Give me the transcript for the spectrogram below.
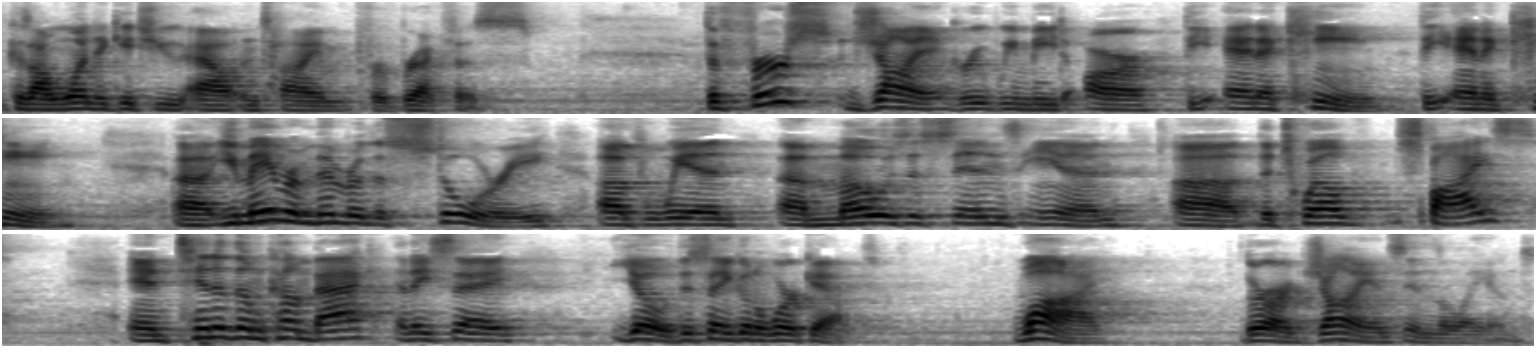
because I wanted to get you out in time for breakfast. The first giant group we meet are the Anakim. The Anakim. Uh, you may remember the story of when uh, Moses sends in uh, the 12 spies, and 10 of them come back and they say, Yo, this ain't going to work out. Why? There are giants in the land.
